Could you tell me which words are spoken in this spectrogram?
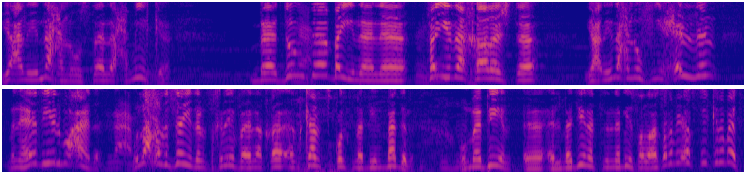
يعني نحن سنحميك ما دمت نعم. بيننا فإذا خرجت يعني نحن في حل من هذه المعاهدة. نعم. ولاحظ جيدا خليفة أنا ذكرت قلت ما بين بدر وما بين آه، المدينة النبي صلى الله عليه وسلم 20 كيلومتر.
